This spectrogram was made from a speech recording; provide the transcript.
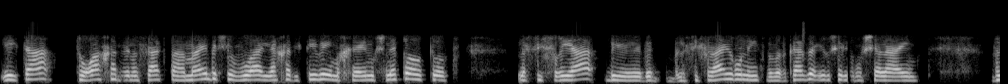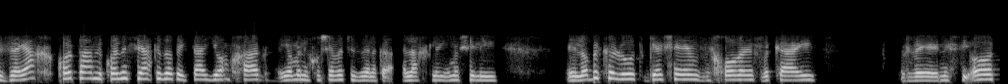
היא הייתה טורחת ונוסעת פעמיים בשבוע יחד איתי ועם אחינו, שני פעוטות, לספרייה, לספרייה העירונית במרכז העיר של ירושלים. וזה היה כל פעם, לכל נסיעה כזאת הייתה יום חג, היום אני חושבת שזה הלך לאימא שלי אה, לא בקלות, גשם וחורף וקיץ ונסיעות,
